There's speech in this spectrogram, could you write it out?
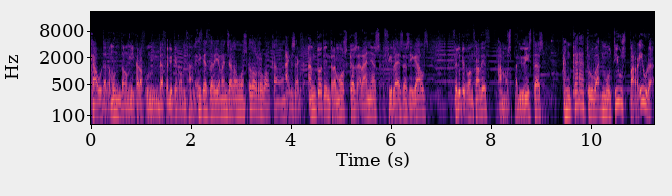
caure damunt del micròfon de Felipe González. I que es devia menjar la mosca del Rubalcaba. Exacte. Amb tot, entre mosques, aranyes, fileses i gals, Felipe González, amb els periodistes, encara ha trobat motius per riure.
